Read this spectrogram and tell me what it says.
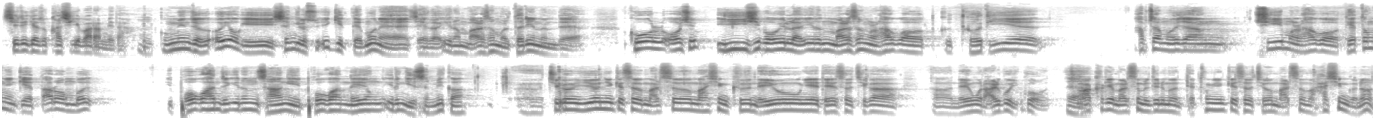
질의 계속하시기 바랍니다. 국민적 의혹이 생길 수 있기 때문에 제가 이런 말씀을 드리는데 9월 50, 25일 날 이런 말씀을 하고 그, 그 뒤에 합참의장 취임을 하고 대통령께 따로 뭐 보고한 적 이런 사항이 보고한 내용 이런 게 있습니까? 어, 지금 위원님께서 말씀하신 그 내용에 대해서 제가 어, 내용을 알고 있고 네. 정확하게 말씀을 드리면 대통령께서 저 말씀하신 거는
